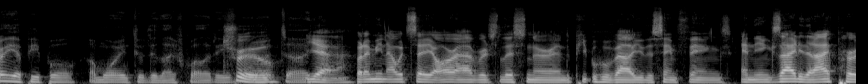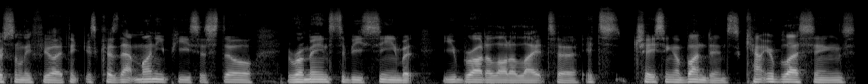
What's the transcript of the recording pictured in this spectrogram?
Area people are more into the life quality. True. But, uh, yeah. But I mean, I would say our average listener and the people who value the same things and the anxiety that I personally feel, I think, is because that money piece is still remains to be seen. But you brought a lot of light to it's chasing abundance. Count your blessings.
